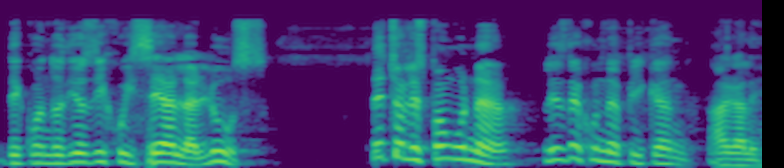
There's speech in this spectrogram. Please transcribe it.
de cuando Dios dijo y sea la luz? De hecho, les pongo una, les dejo una picando. Hágale.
